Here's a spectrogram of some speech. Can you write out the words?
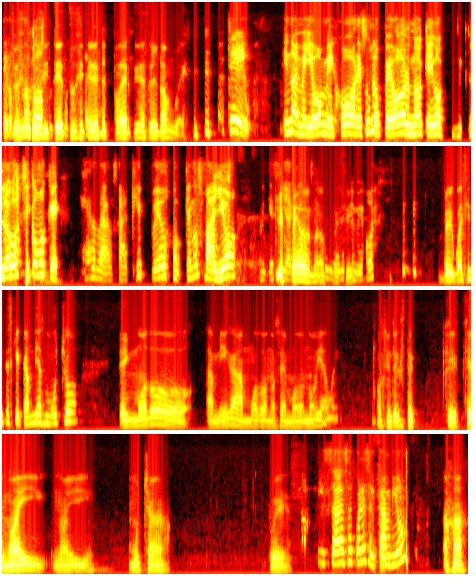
Pero pues, pues no tú todos. Tú sí tienes el poder, tienes el don, güey. Sí, y no, y me llevo mejor, eso es lo peor, ¿no? Que digo, luego así como que, mierda, o sea, qué pedo, qué nos falló. Porque qué pedo, ¿no? Pues sí. Mejor. Pero igual sientes que cambias mucho en modo amiga a modo, no sé, modo novia, güey. O sientes que te que, no hay, no hay mucha, pues... ¿Y sabes cuál es el cambio? Ajá.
